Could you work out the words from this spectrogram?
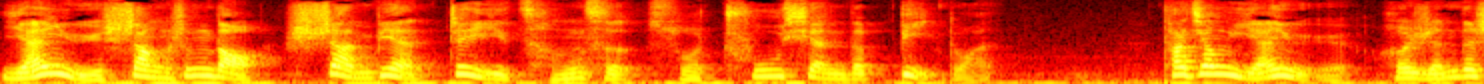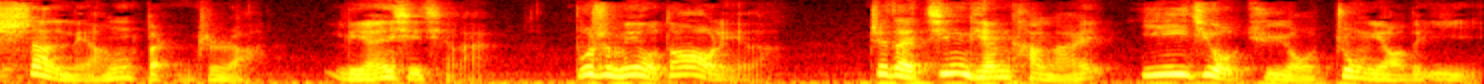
言语上升到善变这一层次所出现的弊端，他将言语和人的善良本质啊联系起来，不是没有道理的，这在今天看来依旧具有重要的意义。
